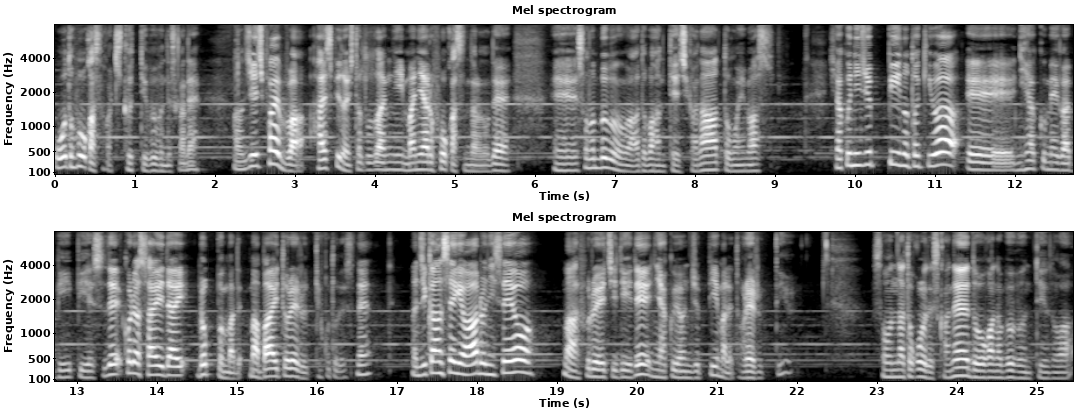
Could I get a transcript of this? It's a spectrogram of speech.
オートフォーカスが効くっていう部分ですかね。GH5 はハイスピードにした途端にマニュアルフォーカスになるので、えー、その部分はアドバンテージかなと思います。120p の時は、えー、200Mbps でこれは最大6分まで、まあ、倍取れるっていうことですね。ま時間制限はあるにせよ、まあ、フル HD で 240p まで撮れるっていう。そんなところですかね動画の部分っていうのは。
